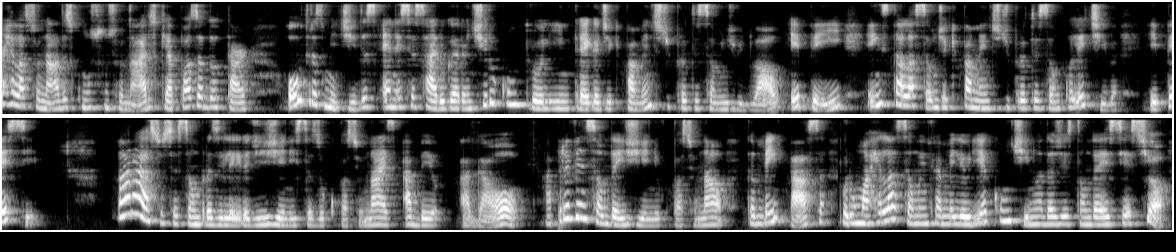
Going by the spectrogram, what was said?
relacionadas com os funcionários que, após adotar outras medidas, é necessário garantir o controle e entrega de equipamentos de proteção individual, EPI, e instalação de equipamentos de proteção coletiva, EPC. Para a Associação Brasileira de Higienistas Ocupacionais, ABHO, a prevenção da higiene ocupacional também passa por uma relação entre a melhoria contínua da gestão da SSO,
